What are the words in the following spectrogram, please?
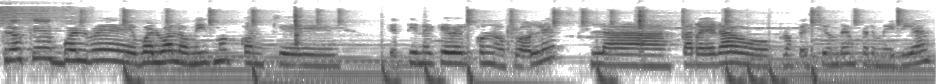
creo que vuelve, vuelvo a lo mismo con que, tiene que ver con los roles. La carrera o profesión de enfermería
